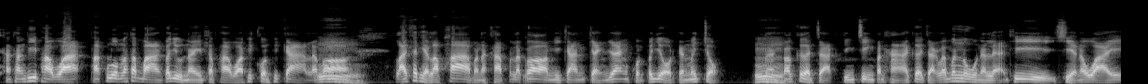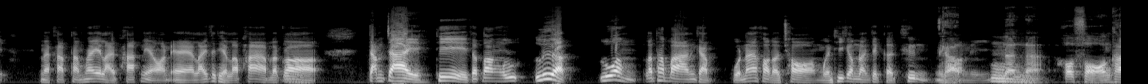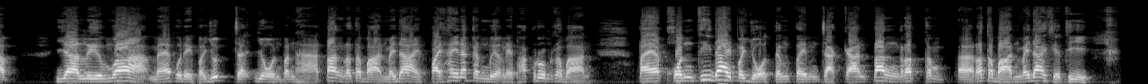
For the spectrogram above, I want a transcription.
ทั้งทั้งที่ภาวะพักร่วมรัฐบาลก็อยู่ในสภาวะพิกลพิการแล้วก็อืมไร้เสถียรภาพนะครับ แล้วก็มีการแข่งแย่งผลประโยชน์กันไม่จบอืมนะก็เกิดจากจริง ๆ ปัญหาเกิดจากรัฐธรรมนูญนั่นแหละที่เขียนเอาไว้ นะครับทำให้หลายพักเนี่ยอ่อนแอไร้เสถียรภาพ แล้วก็จำใจที่จะต้องเลือกร่วมรัฐบาลกับหัวหน้าคอรชเหมือนที่กำลังจะเกิดขึ้นในครับตอนนี้อืมนั่นนะข้อสองครับ อย่าลืมว่าแม้พลเอกประยุทธ์จะโยนปัญหาตั้งรัฐบาลไม่ได้ ไปให้นักการเมืองในพรรคร่วมรัฐบาล แต่คนที่ได้ประโยชน์เต็มๆจากการตั้งรัฐเอ่อรัฐบาลไม่ได้เสียที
